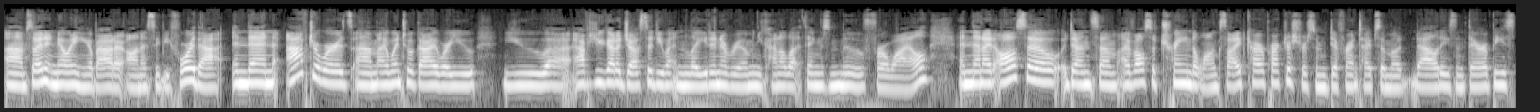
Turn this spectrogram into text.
um, so I didn't know anything about it honestly before that. And then afterwards, um, I went to a guy where you you uh, after you got adjusted, you went and laid in a room and you kind of let things move for a while. And then I'd also done some. I've also trained alongside chiropractors for some different types of modalities and therapies,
